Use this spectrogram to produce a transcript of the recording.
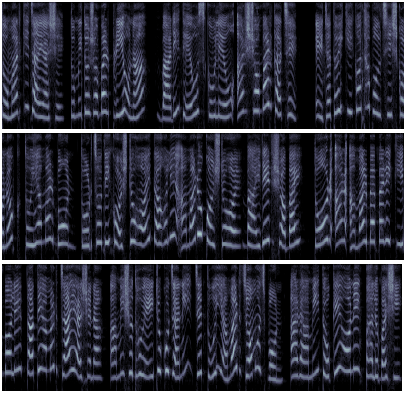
তোমার কি যায় আসে? তুমি তো সবার প্রিয় না? বাড়িতেও স্কুলেও আর সবার কাছে। এটা তুই কি কথা বলছিস, কনক? তুই আমার বোন। তোর যদি কষ্ট হয়, তাহলে আমারও কষ্ট হয়। বাইরের সবাই, তোর আর আমার ব্যাপারে কি বলে, তাতে আমার যাই আসে না। আমি শুধু এইটুকু জানি যে তুই আমার যমজ বোন, আর আমি তোকে অনেক ভালোবাসি।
